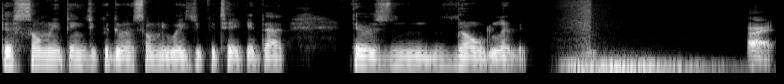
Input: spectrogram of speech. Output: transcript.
There's so many things you could do and so many ways you could take it that there's no limit. All right.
